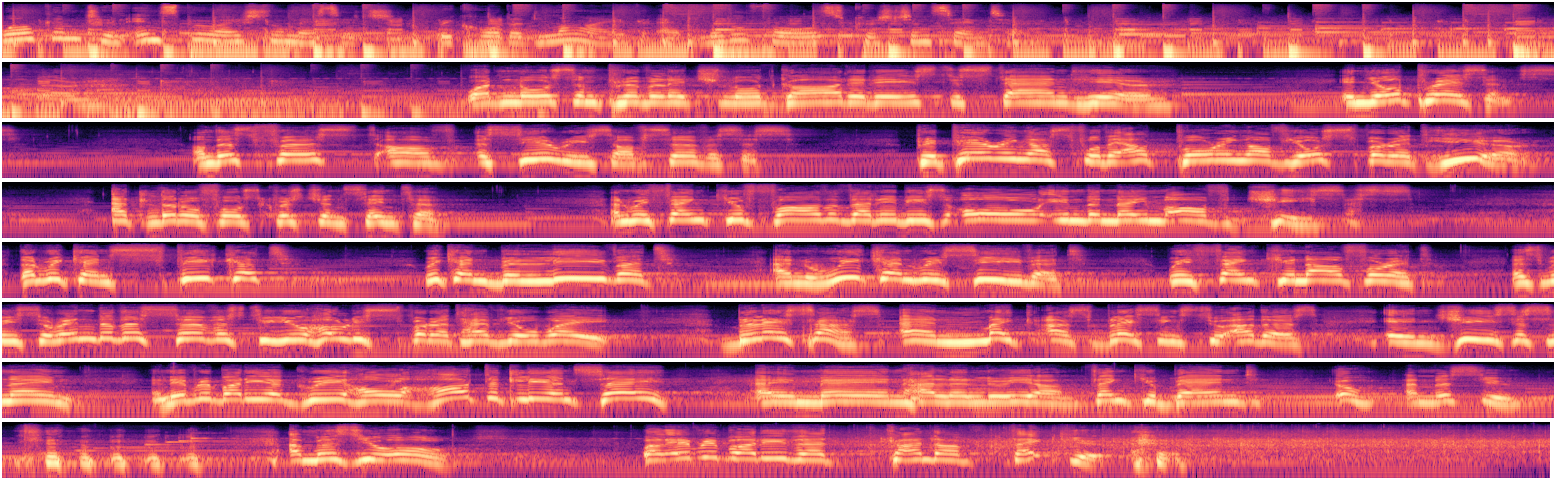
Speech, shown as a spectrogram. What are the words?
Welcome to an inspirational message recorded live at Little Falls Christian Center. Father, what an awesome privilege, Lord God, it is to stand here in your presence on this first of a series of services, preparing us for the outpouring of your Spirit here at Little Falls Christian Center. And we thank you, Father, that it is all in the name of Jesus. That we can speak it, we can believe it, and we can receive it. We thank you now for it. As we surrender this service to you, Holy Spirit, have your way. Bless us and make us blessings to others in Jesus' name. And everybody agree wholeheartedly and say, Amen. Hallelujah. Thank you, band. Oh, I miss you. I miss you all. Well, everybody that kind of, thank you.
